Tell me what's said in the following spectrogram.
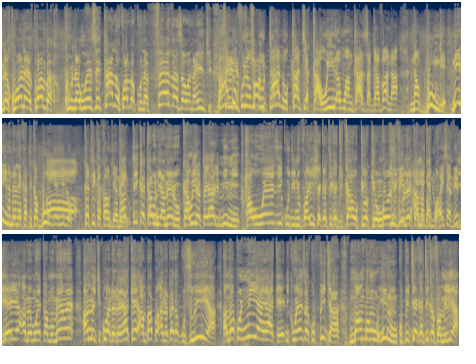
na kuona ya kwamba kuna uwezekano kwamba kuna fedha za wananchi bado kuna mvutano kati ya Kawira Mwangaza gavana na bunge. Nini inaendelea katika bunge Ah. hilo katika kaunti ya Meru? Katika kaunti ya Meru, Kawira tayari mimi hauwezi kujinufaisha katika kikao ukiwa kiongozi kuleta matakwa. Yeye amemweka mumewe, amechukua dada yake, ambapo anataka kuzuia, ambapo nia yake ni kuweza kuficha mambo muhimu kupitia katika familia.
